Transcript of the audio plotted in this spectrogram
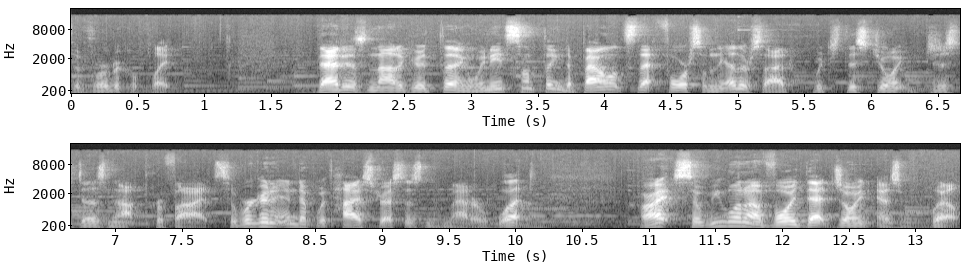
the vertical plate. that is not a good thing. We need something to balance that force on the other side, which this joint just does not provide. So we're gonna end up with high stresses no matter what. All right, so we wanna avoid that joint as well.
